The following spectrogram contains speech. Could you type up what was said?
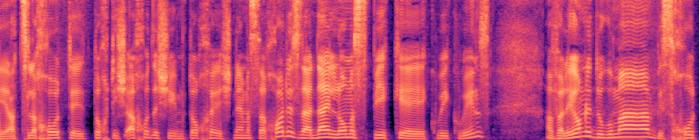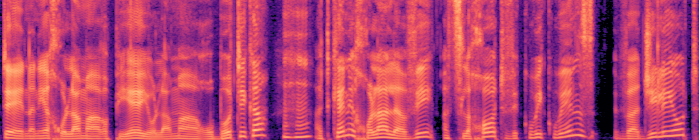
אה, הצלחות אה, תוך תשעה חודשים, תוך אה, 12 חודש, זה עדיין לא מספיק quick wins. אבל היום, לדוגמה, בזכות אה, נניח עולם ה-RPA, עולם הרובוטיקה, מהמם. את כן יכולה להביא הצלחות ו quick wins ו agile־יות,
